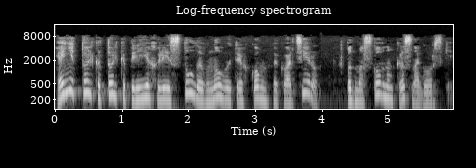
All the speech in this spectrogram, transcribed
И они только-только переехали из Тулы в новую трехкомнатную квартиру в подмосковном Красногорске.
